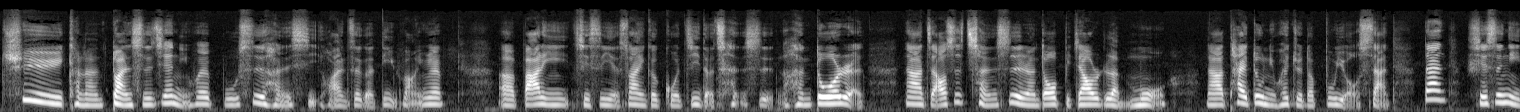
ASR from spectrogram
去可能短时间你会不是很喜欢这个地方，因为呃，巴黎其实也算一个国际的城市，很多人，那只要是城市人都比较冷漠，那态度你会觉得不友善。但其实你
